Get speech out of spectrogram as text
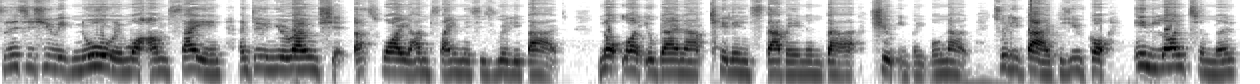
So this is you ignoring what I'm saying and doing your own shit. That's why I'm saying this is really bad. Not like you're going out killing, stabbing and uh, shooting people. No, it's really bad because you've got enlightenment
